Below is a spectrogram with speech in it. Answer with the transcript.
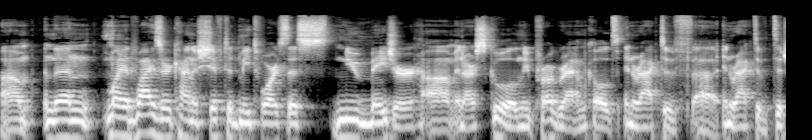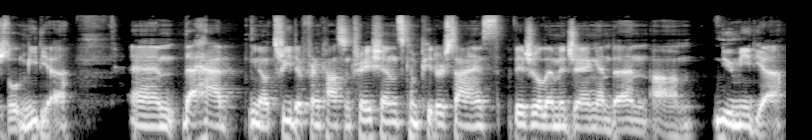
Um, and then my advisor kind of shifted me towards this new major um, in our school, new program called interactive uh, interactive digital media, and that had you know three different concentrations: computer science, visual imaging, and then um, new media.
